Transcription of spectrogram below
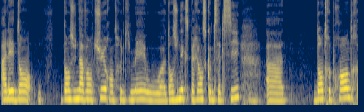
aller dans dans une aventure entre guillemets ou dans une expérience comme celle-ci. Mmh d'entreprendre,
